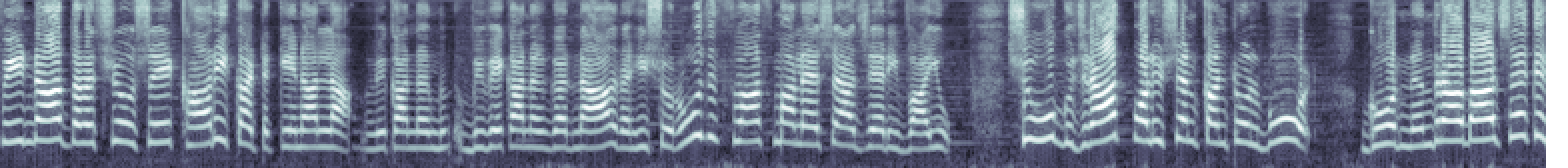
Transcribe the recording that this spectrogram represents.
ફીડના દ્રશ્યો છે ખારી કટ કેનાલના. વિવેકાનગરના રહીશો રોજ શ્વાસમાં લે છે આ ઝેરી વાયુ. શું ગુજરાત પોલ્યુશન કંટ્રોલ બોર્ડ ઘોર નિંદ્રાબાદ છે કે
